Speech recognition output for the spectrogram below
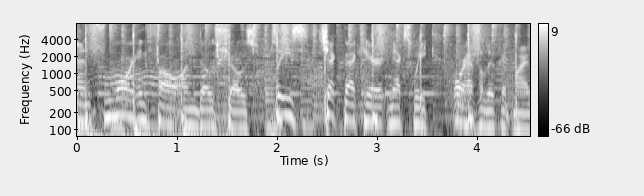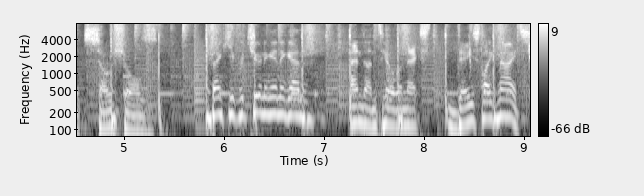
And for more info on those shows, please check back here next week or have a look at my socials. Thank you for tuning in again, and until the next Days Like Nights.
